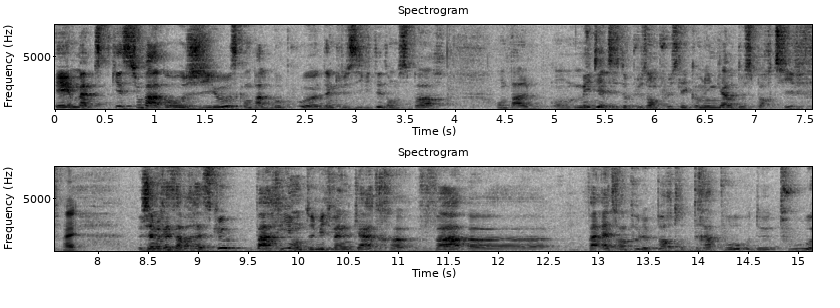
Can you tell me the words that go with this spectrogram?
Et ma petite question par rapport aux JO, parce qu'on parle beaucoup d'inclusivité dans le sport, on, parle, on médiatise de plus en plus les coming out de sportifs. Ouais. J'aimerais savoir, est-ce que Paris en 2024 va, euh, va être un peu le porte-drapeau de, tout,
